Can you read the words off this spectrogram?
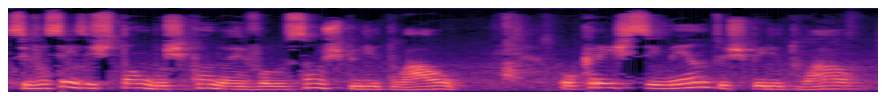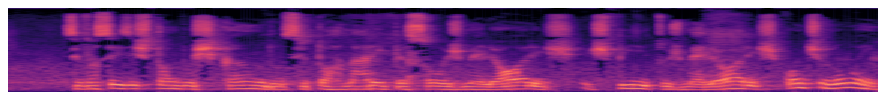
se vocês estão buscando a evolução espiritual, o crescimento espiritual, se vocês estão buscando se tornarem pessoas melhores, espíritos melhores, continuem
